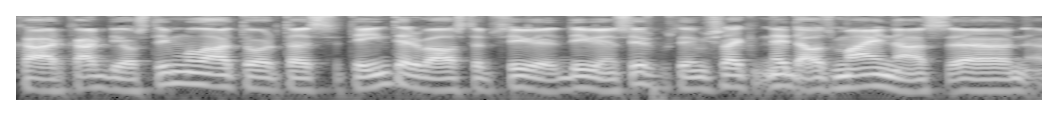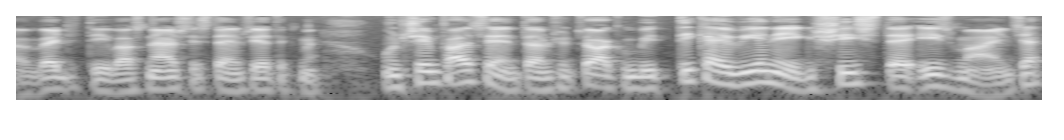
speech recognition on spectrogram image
kā ar kardiostimulātoru. Tas intervāls starp diviem sirdspūstiem nedaudz mainās veģetīvās nervu sistēmas ietekmē. Un šim pacientam, šim cilvēkam bija tikai vienīgi šis izmaiņas. Ja?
